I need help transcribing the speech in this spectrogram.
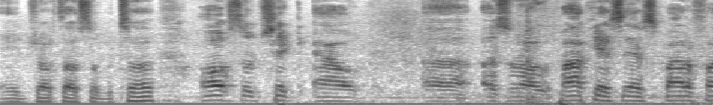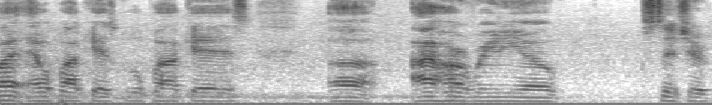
and Drunk Thoughts Over Tongue. Also check out uh, us on all the podcast apps, Spotify, Apple Podcasts, Google Podcasts, uh, iHeartRadio, Stitcher.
